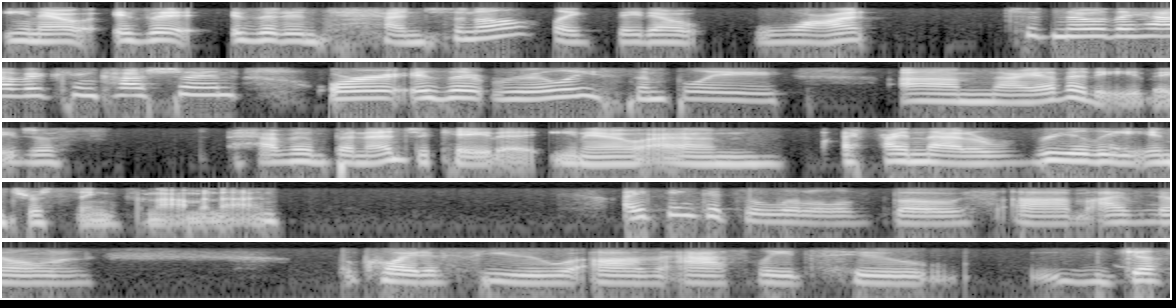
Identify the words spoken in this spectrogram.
you know is it is it intentional like they don't want to know they have a concussion, or is it really simply um, naivety? They just haven't been educated. You know, um, I find that a really interesting phenomenon. I think it's a little of both. Um, I've known quite a few um, athletes who just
